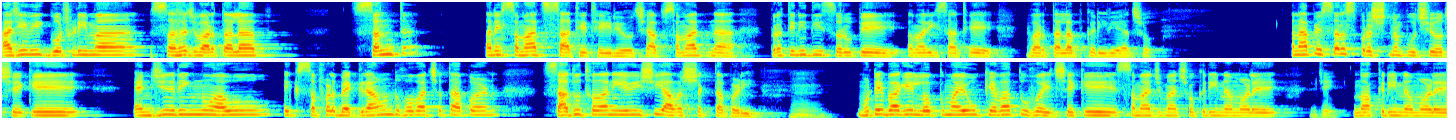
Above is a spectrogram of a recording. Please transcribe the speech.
આજે એવી ગોઠડીમાં સહજ વાર્તાલાપ સંત અને સમાજ સાથે થઈ રહ્યો છે. આપ સમાજના પ્રતિનિધિ સ્વરૂપે અમારી સાથે વાર્તાલાપ કરી રહ્યા છો. અને આપે સરસ પ્રશ્ન પૂછ્યો છે કે એન્જિનિયરિંગનું આવું એક સફળ બેકગ્રાઉન્ડ હોવા છતાં પણ સાધુ થવાની એવી શી આવશ્યકતા પડી? મોટે ભાગે લોકમાં એવું કહેવાતું હોય છે કે સમાજમાં છોકરી ન મળે નોકરી ન મળે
